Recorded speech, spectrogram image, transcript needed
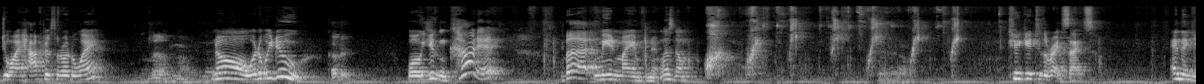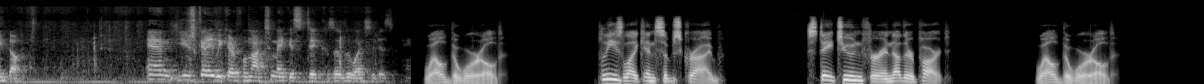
Do I have to throw it away? No. No. What do we do? Cut it. Well, you can cut it, but me and my infinite wisdom, till you get to the right size, and then you go. And you just gotta be careful not to make it stick, because otherwise it is a pain. Weld the world. Please like and subscribe. Stay tuned for another part. Weld the world.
